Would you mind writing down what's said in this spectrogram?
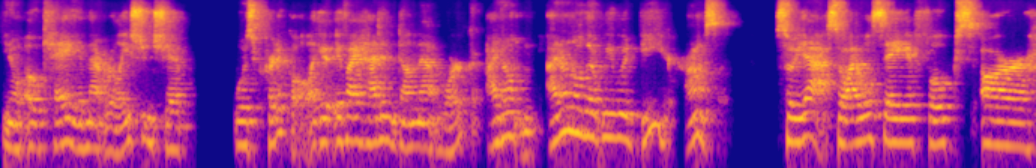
you know, okay in that relationship was critical. Like if I hadn't done that work, I don't I don't know that we would be here, honestly. So yeah, so I will say if folks are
